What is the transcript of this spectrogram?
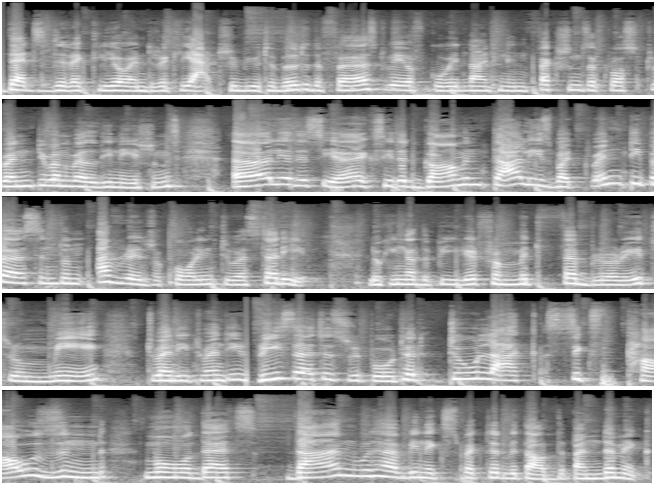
deaths directly or indirectly attributable to the first wave of COVID 19 infections across 21 wealthy nations earlier this year exceeded government tallies by 20% on average, according to a study. Looking at the period from mid February through May 2020, researchers reported 2,06,000 more deaths than would have been expected without the pandemic,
